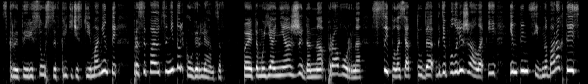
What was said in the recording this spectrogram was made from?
Скрытые ресурсы в критические моменты просыпаются не только у верлянцев, поэтому я неожиданно, проворно сыпалась оттуда, где полулежала, и, интенсивно барахтаясь,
